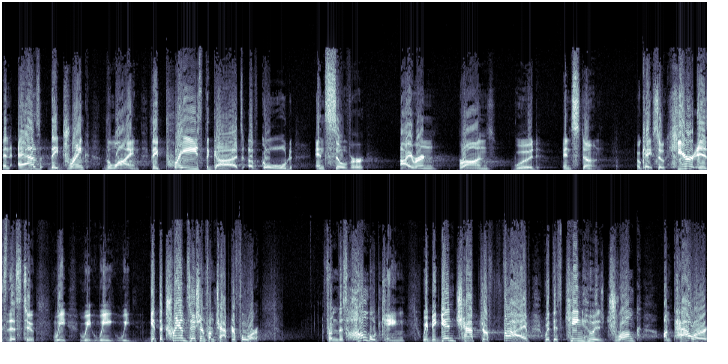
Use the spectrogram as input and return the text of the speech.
And as they drank the wine, they praised the gods of gold and silver, iron, bronze, wood, and stone. Okay, so here is this too. We, we, we, we get the transition from chapter 4. From this humbled king, we begin chapter 5 with this king who is drunk on power,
